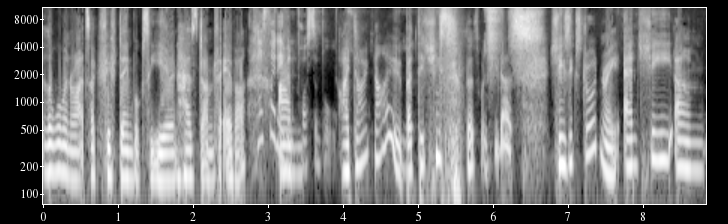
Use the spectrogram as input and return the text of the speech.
the woman writes like 15 books a year and has done forever. How's that even um, possible? I don't know, but she's that's what she does. She's extraordinary, and she um,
